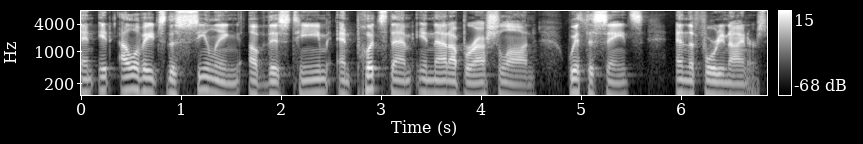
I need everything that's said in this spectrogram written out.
and it elevates the ceiling of this team and puts them in that upper echelon with the Saints and the 49ers.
